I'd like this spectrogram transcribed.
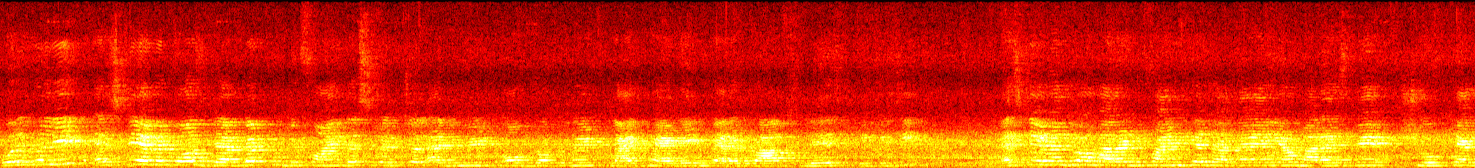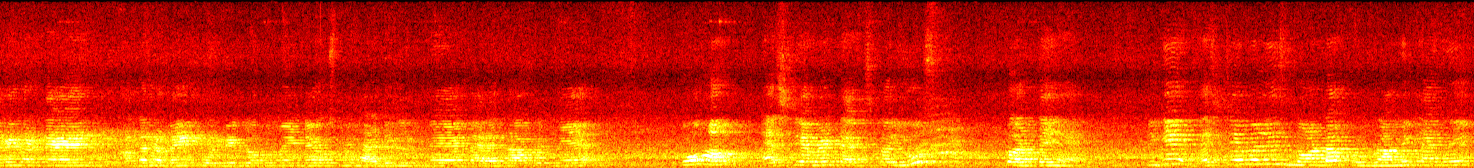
Originally, HTML was developed to define the structural element of document like heading, paragraphs, list, etc. HTML जो हमारा डिफाइन किया जाता है या हमारा इसमें शो क्या क्या करता है अगर हमें कोई भी डॉक्यूमेंट है उसमें हेडिंग लिखने हैं पैराग्राफ लिखने हैं तो हम HTML टैग्स का यूज़ करते हैं। ठीक है? HTML is not a programming language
